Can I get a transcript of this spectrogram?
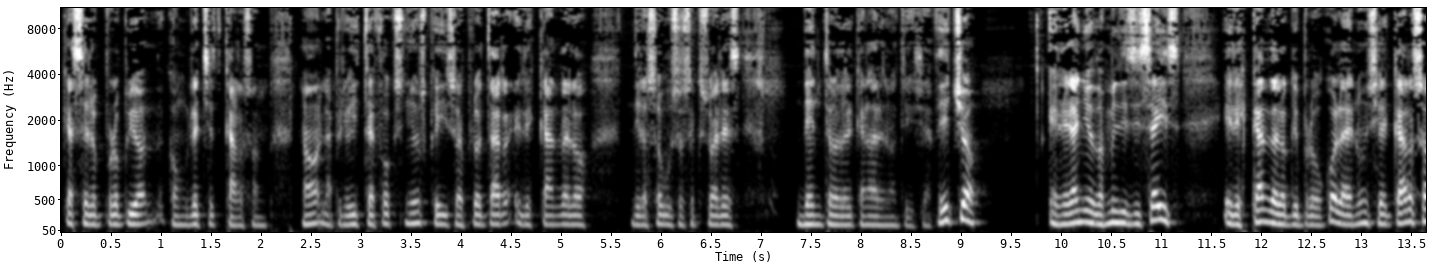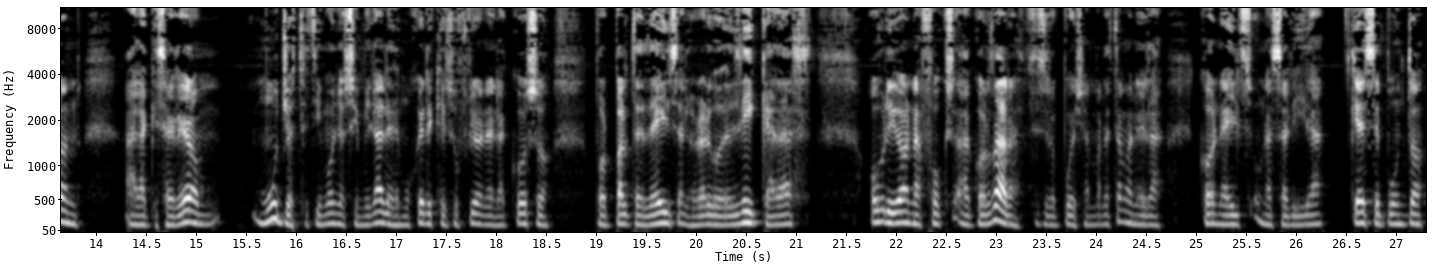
que hace lo propio con Gretchen Carlson, ¿no? la periodista de Fox News que hizo explotar el escándalo de los abusos sexuales dentro del canal de noticias. De hecho, en el año 2016, el escándalo que provocó la denuncia de Carson, a la que se agregaron muchos testimonios similares de mujeres que sufrieron el acoso por parte de Ailes a lo largo de décadas, obligaron a Fox a acordar, si se lo puede llamar de esta manera, con Ailes una salida que a ese punto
